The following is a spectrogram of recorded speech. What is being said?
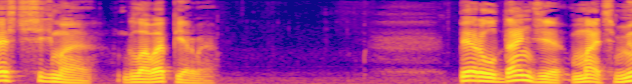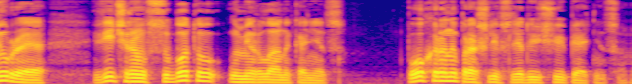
Часть седьмая, глава первая. Перл Данди, мать Мюррея, вечером в субботу умерла наконец. Похороны прошли в следующую пятницу.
